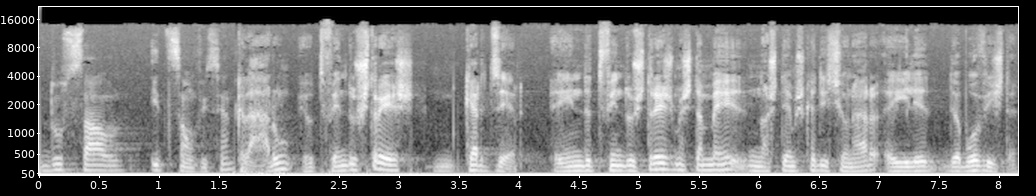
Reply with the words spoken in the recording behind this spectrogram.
do Sal e de São Vicente? Claro, eu defendo os três. Quer dizer, ainda defendo os três, mas também nós temos que adicionar a Ilha da Boa Vista,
